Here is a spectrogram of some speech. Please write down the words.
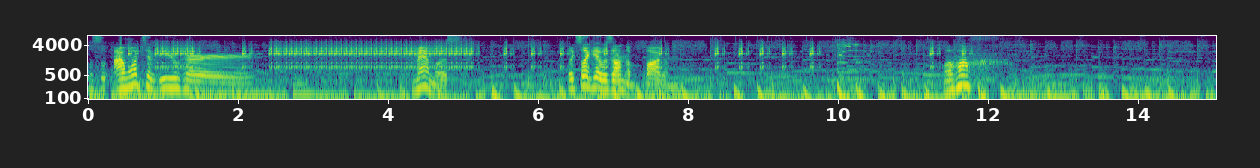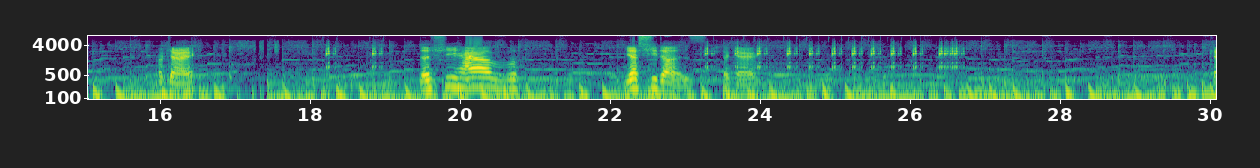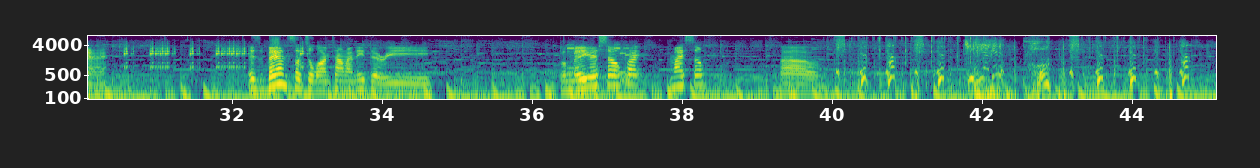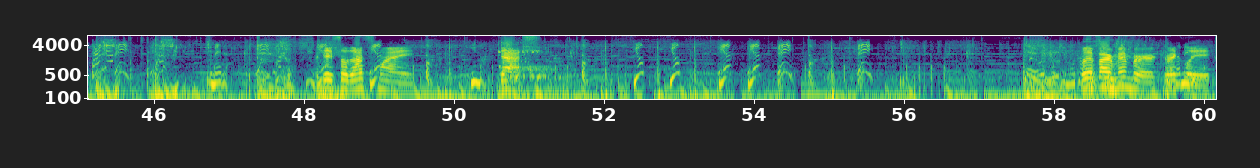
let's... I want to view her... Command list. Looks like it was on the bottom. Uh-huh. Okay. Does she have... Yes, she does. Okay. Okay. It's been such a long time, I need to re... Familiar yourself, I, myself? Um... Okay, so that's my dash. But if I remember correctly,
